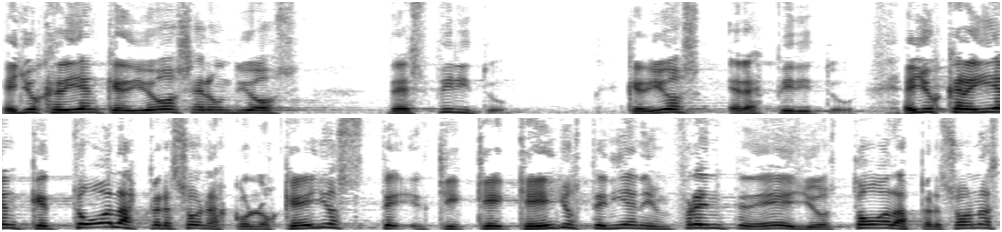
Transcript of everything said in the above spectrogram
ellos creían que Dios era un Dios de espíritu, que Dios era espíritu. Ellos creían que todas las personas con las que ellos, que- que ellos tenían enfrente de ellos, todas las personas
